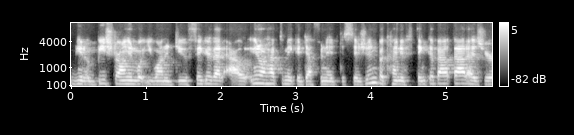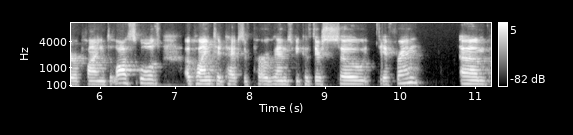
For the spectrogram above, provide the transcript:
you know, be strong in what you want to do, figure that out. You don't have to make a definite decision, but kind of think about that as you're applying to law schools, applying to types of programs because they're so different. Um,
